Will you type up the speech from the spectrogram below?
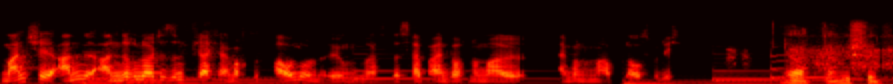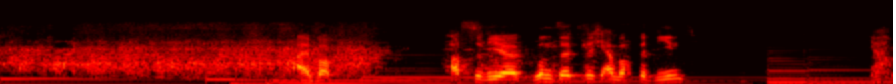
manche andere, andere Leute sind vielleicht einfach zu faul und irgendwas. Deshalb einfach nochmal einfach nochmal Applaus für dich. Ja, Dankeschön. Einfach hast du dir grundsätzlich einfach verdient. Ja,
